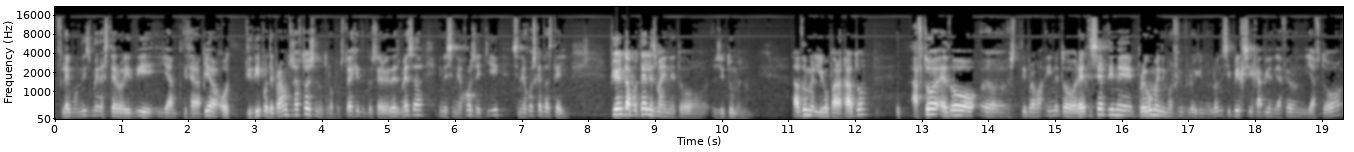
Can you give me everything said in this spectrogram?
φλεγμονής με στεροειδή για τη θεραπεία οτιδήποτε πράγματος, αυτός είναι ο τρόπος. Το έχετε το στεροειδές μέσα, είναι συνεχώς εκεί, συνεχώς καταστέλει. Ποιο είναι το αποτέλεσμα είναι το ζητούμενο. Θα δούμε λίγο παρακάτω. Αυτό εδώ ε, είναι το Retisert, είναι προηγούμενη μορφή φλογινολόνης. Υπήρξε κάποιο ενδιαφέρον γι' αυτό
